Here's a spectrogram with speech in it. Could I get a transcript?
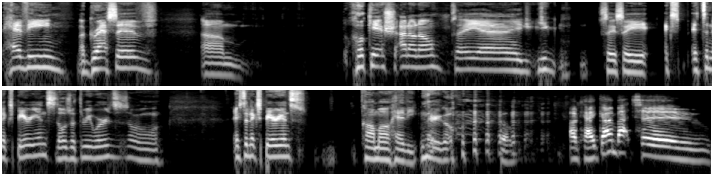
heavy aggressive um hookish i don't know say uh you say say ex- it's an experience those are three words so it's an experience comma heavy. There you go. Cool. Okay, going back to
